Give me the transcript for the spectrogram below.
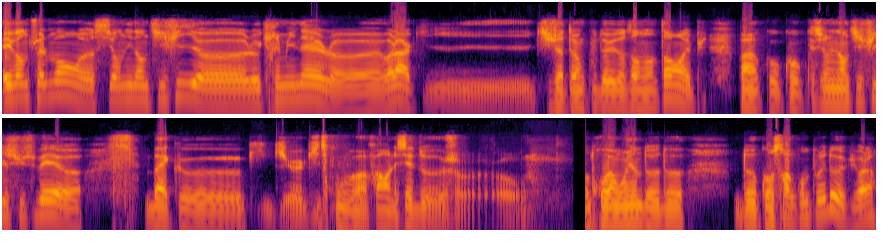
Éventuellement, euh, si on identifie euh, le criminel, euh, voilà, qui, jette un coup d'œil de temps en temps, et puis, enfin, que si on identifie le suspect, euh, bah, que, qui, trouve, enfin, on essaie de, je- on trouve un moyen de, de, de qu'on se rencontre tous les deux, et puis voilà.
